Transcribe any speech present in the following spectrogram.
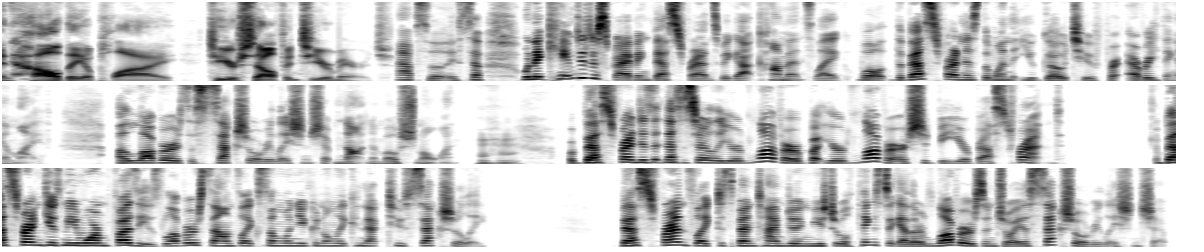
and how they apply to yourself and to your marriage. Absolutely. So when it came to describing best friends, we got comments like, well, the best friend is the one that you go to for everything in life. A lover is a sexual relationship, not an emotional one. Mm-hmm. Or best friend isn't necessarily your lover, but your lover should be your best friend. Best friend gives me warm fuzzies. Lover sounds like someone you can only connect to sexually. Best friends like to spend time doing mutual things together. Lovers enjoy a sexual relationship.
